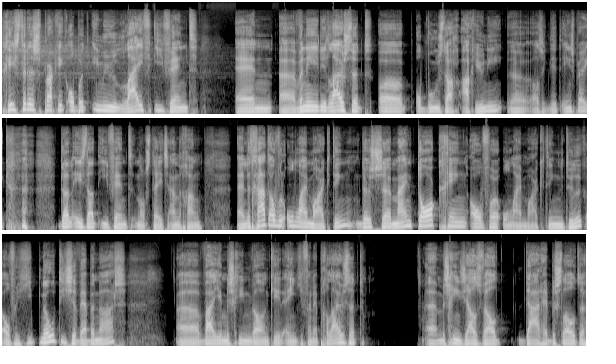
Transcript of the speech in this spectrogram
Gisteren sprak ik op het IMU Live Event. En eh, wanneer je dit luistert eh, op woensdag 8 juni, eh, als ik dit inspreek, dan is dat event nog steeds aan de gang. En het gaat over online marketing. Dus mijn talk ging over online marketing natuurlijk, over hypnotische webinars. waar je misschien wel een keer eentje van hebt geluisterd. Misschien zelfs wel daar hebt besloten,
